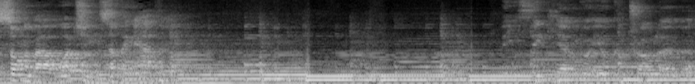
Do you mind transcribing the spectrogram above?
a song about watching something happen that you think you haven't got your control over.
